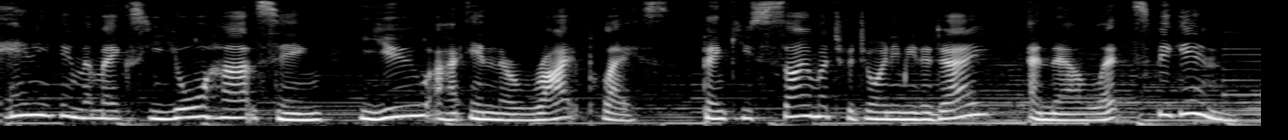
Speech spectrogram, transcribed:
anything that makes your heart sing, you are in the right place. Thank you so much for joining me today, and now let's begin.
